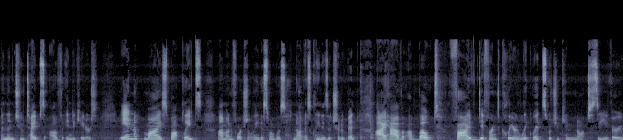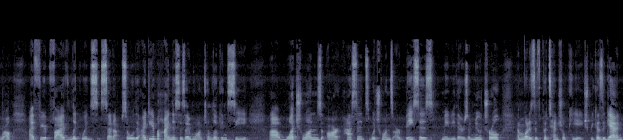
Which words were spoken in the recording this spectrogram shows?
and then two types of indicators. In my spot plates, um, unfortunately this one was not as clean as it should have been, I have about five different clear liquids, which you cannot see very well. I have five liquids set up. So the idea behind this is I want to look and see uh, which ones are acids, which ones are bases, maybe there's a neutral, and what is its potential pH. Because again,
